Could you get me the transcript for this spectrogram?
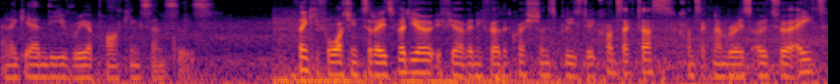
and again the rear parking sensors. Thank you for watching today's video. If you have any further questions, please do contact us. Contact number is 0208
